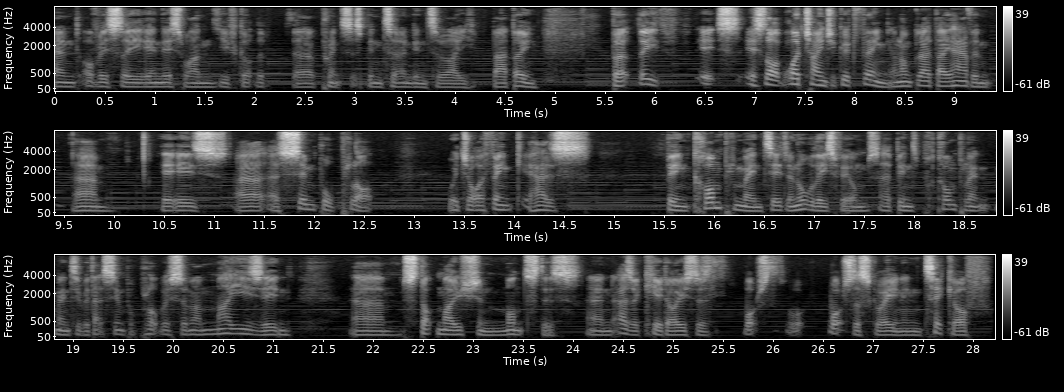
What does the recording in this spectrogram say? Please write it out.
and obviously in this one you've got the uh, prince that's been turned into a baboon. But the it's it's like why change a good thing, and I'm glad they haven't. Um, it is a, a simple plot, which I think has been complemented, and all these films have been complemented with that simple plot with some amazing um, stop motion monsters. And as a kid, I used to watch watch the screen and tick off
